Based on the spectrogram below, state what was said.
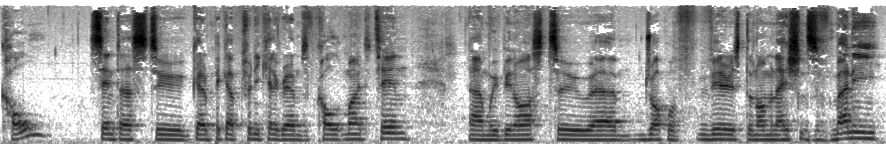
coal. Sent us to go and pick up 20 kilograms of coal at Mitre 10. Um, we've been asked to um, drop off various denominations of money.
